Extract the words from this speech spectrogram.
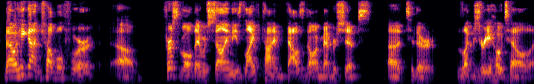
No, he got in trouble for. Um, first of all, they were selling these lifetime thousand dollar memberships uh, to their luxury hotel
